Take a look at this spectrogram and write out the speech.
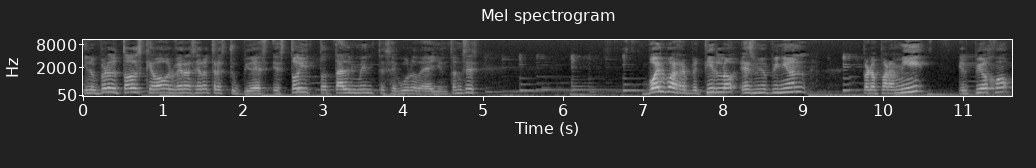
y lo peor de todo es que va a volver a hacer otra estupidez. Estoy totalmente seguro de ello. Entonces, vuelvo a repetirlo, es mi opinión, pero para mí el Piojo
